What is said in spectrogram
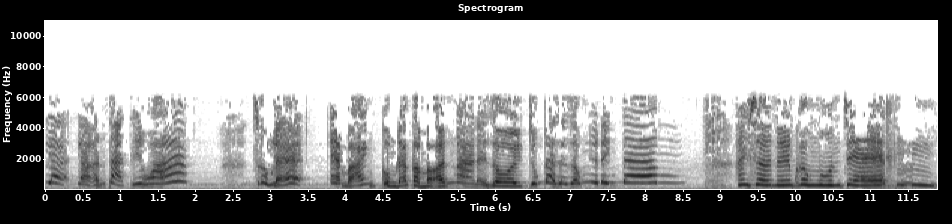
là, là ấn tạ thi hóa. Không lẽ em và anh cùng đã cầm vào ấn mà này rồi, chúng ta sẽ giống như Đinh Tam. Anh Sơn em không muốn chết.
